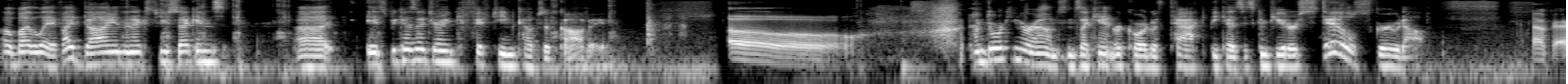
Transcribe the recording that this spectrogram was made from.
Oh, by the way, if I die in the next few seconds, uh, it's because I drank 15 cups of coffee. Oh. I'm dorking around since I can't record with Tack because his computer's still screwed up. Okay.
